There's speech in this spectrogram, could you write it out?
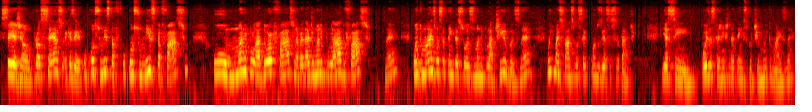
sejam processo, quer dizer, o consumista, o consumista fácil, o manipulador fácil, na verdade, o manipulado fácil, né? Quanto mais você tem pessoas manipulativas, né, muito mais fácil você conduzir essa sociedade. E assim, coisas que a gente ainda tem que discutir muito mais, né?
